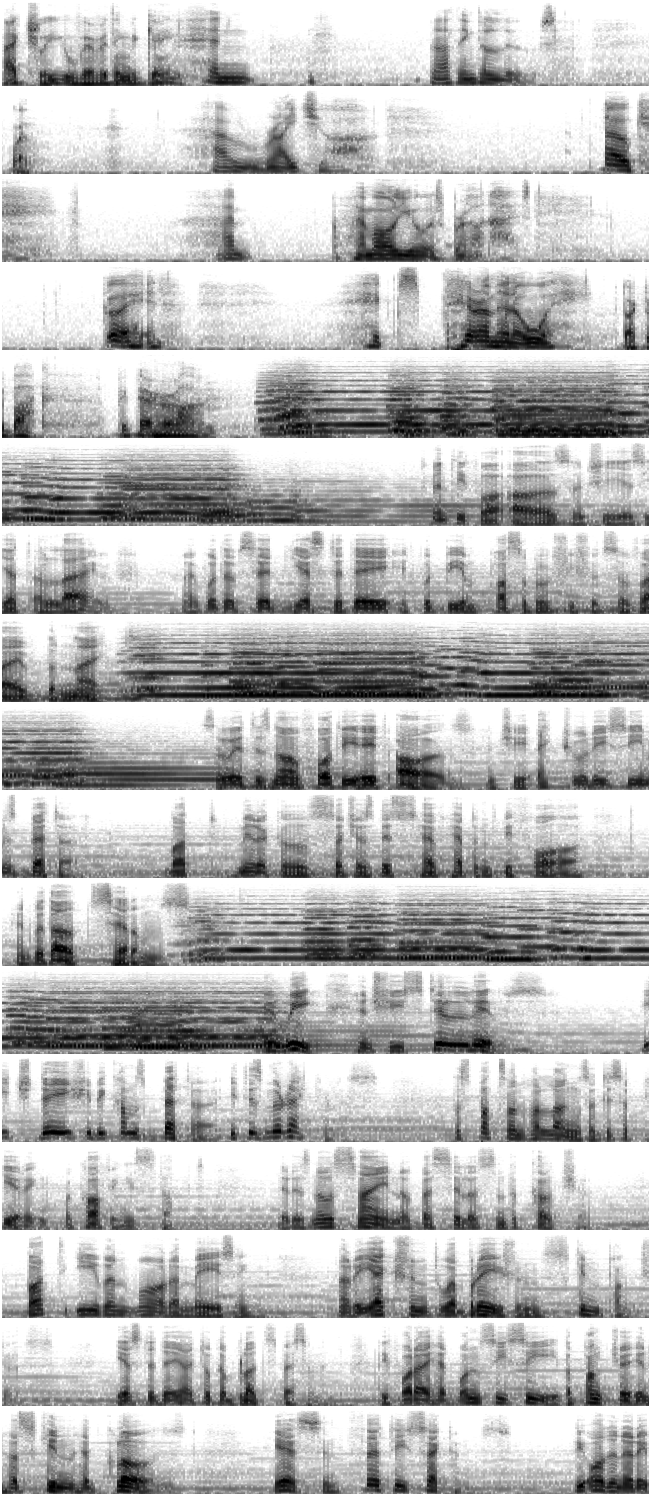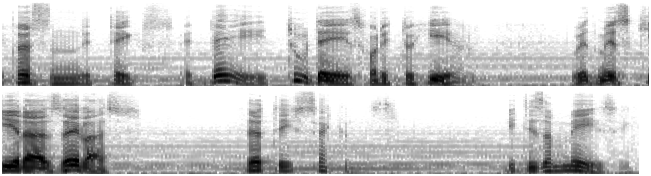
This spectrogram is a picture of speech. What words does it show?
actually, you've everything to gain. And nothing to lose. Well. How right you are. Okay. I'm. I'm all yours, Brown Eyes. Go ahead. Experiment away. Dr. Bach, prepare her arm. Twenty-four hours and she is yet alive. I would have said yesterday it would be impossible she should survive the night. So it is now 48 hours, and she actually seems better. But miracles such as this have happened before, and without serums. A week, and she still lives. Each day she becomes better. It is miraculous. The spots on her lungs are disappearing. Her coughing is stopped. There is no sign of bacillus in the culture. But even more amazing, a reaction to abrasions, skin punctures. Yesterday I took a blood specimen. Before I had one cc, the puncture in her skin had closed. Yes, in 30 seconds. The ordinary person, it takes a day, two days for it to heal. With Miss Kira Zelas, 30 seconds. It is amazing.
